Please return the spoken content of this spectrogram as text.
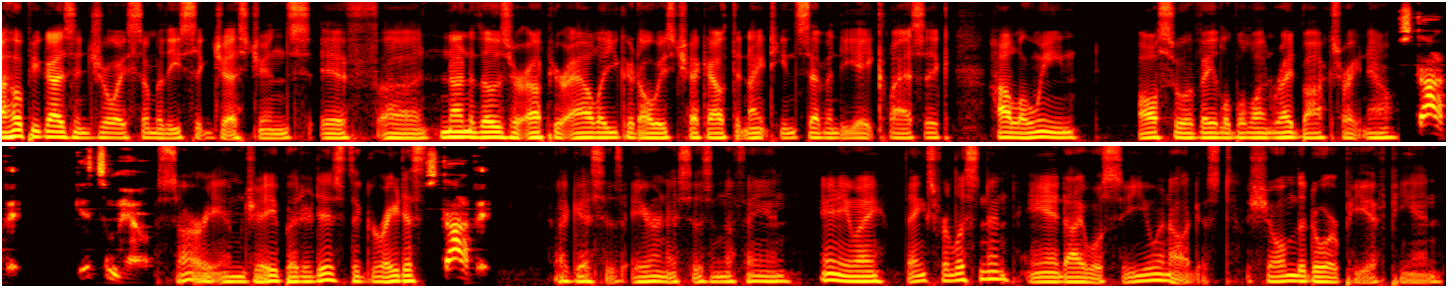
I hope you guys enjoy some of these suggestions. If uh, none of those are up your alley, you could always check out the 1978 classic Halloween also available on Redbox right now. Stop it. Get some help. Sorry, MJ, but it is the greatest. Stop it. I guess his airness isn't a fan. Anyway, thanks for listening, and I will see you in August. Show him the door, PFPN.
